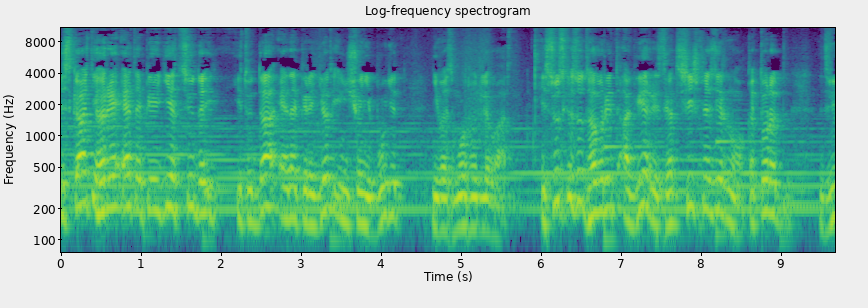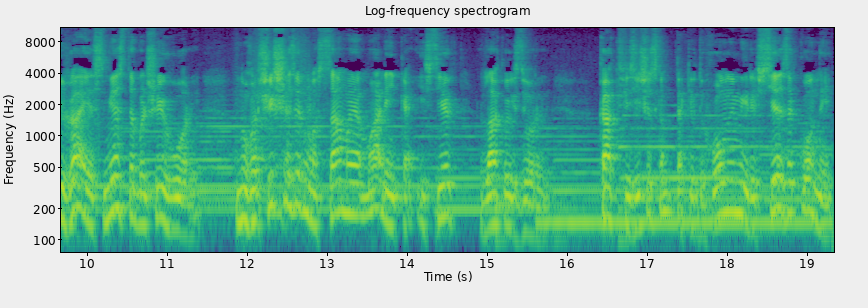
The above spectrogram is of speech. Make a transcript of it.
искать и горе это перейди отсюда и туда, и она перейдет, и ничего не будет невозможно для вас». Иисус Христос говорит о вере с горчичное зерно, которое двигает с места большие горы. Но горчичное зерно самое маленькое из всех злаковых зерен. Как в физическом, так и в духовном мире все законы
